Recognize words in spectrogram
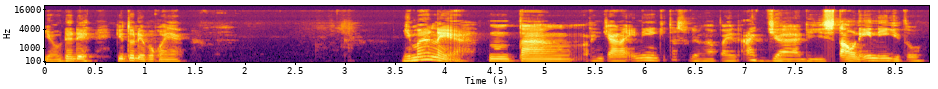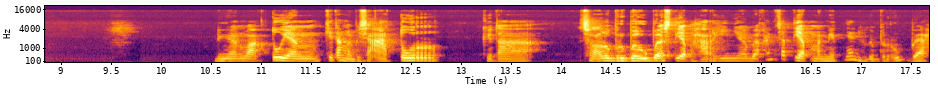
Ya udah deh gitu deh pokoknya. Gimana ya tentang rencana ini? Kita sudah ngapain aja di setahun ini gitu. Dengan waktu yang kita nggak bisa atur kita selalu berubah-ubah setiap harinya. Bahkan setiap menitnya juga berubah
